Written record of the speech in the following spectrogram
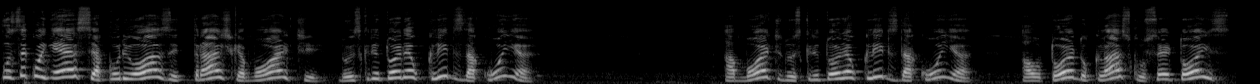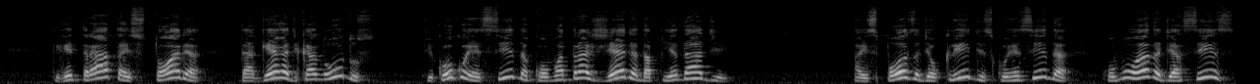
Você conhece a curiosa e trágica morte do escritor Euclides da Cunha? A morte do escritor Euclides da Cunha, autor do clássico Sertões, que retrata a história da Guerra de Canudos, ficou conhecida como a Tragédia da Piedade. A esposa de Euclides, conhecida como Ana de Assis,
